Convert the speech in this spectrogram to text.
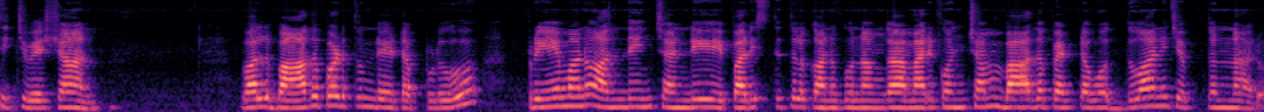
situation. వాళ్ళు బాధపడుతుండేటప్పుడు ప్రేమను అందించండి. పరిస్థితులకు అనుగుణంగా మరి కొంచెం బాధ పెట్టవద్దు అని చెప్తున్నారు.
